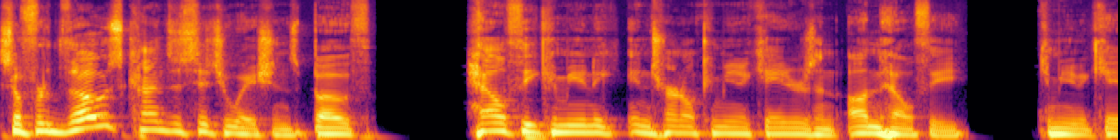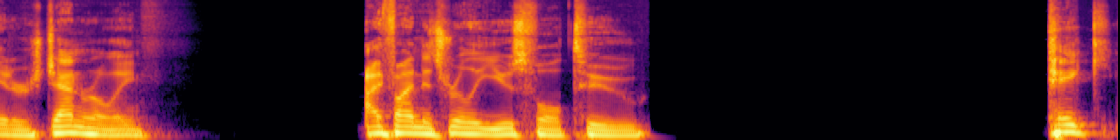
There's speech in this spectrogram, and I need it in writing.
So for those kinds of situations, both healthy communi- internal communicators and unhealthy communicators generally, I find it's really useful to take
